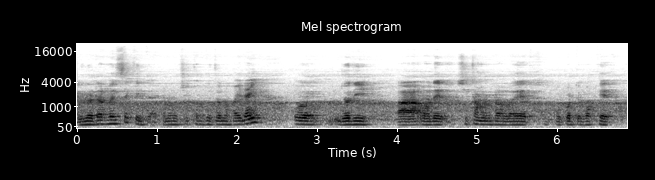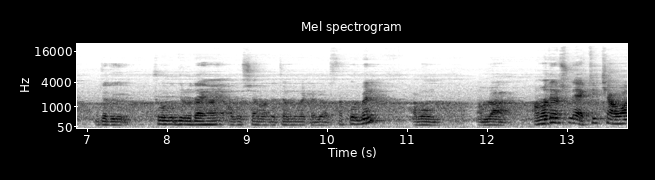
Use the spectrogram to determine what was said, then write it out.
ভিডিওটা হয়েছে, কিন্তু এখনও শিক্ষকদের জন্য হয় নাই। তো যদি আমাদের শিক্ষা মন্ত্রণালয়ের কর্তৃপক্ষের যদি শুভবুদ্ধির উদয় হয়, অবশ্যই আমাদের জন্য একটা ব্যবস্থা করবেন। এবং আমরা, আমাদের আসলে একটি চাওয়া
